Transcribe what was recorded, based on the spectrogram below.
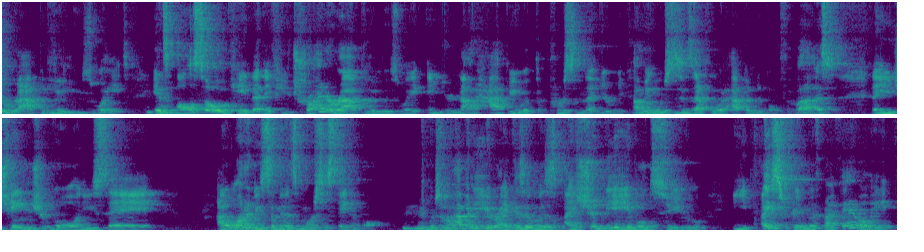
to rapidly lose weight. It's Mhm. also okay that if you try to rapidly lose weight and you're not happy with the person that you're becoming, which is exactly what happened to both of us, that you change your goal and you say, I want to do something that's more sustainable, Mhm. which is what happened to you, right? Because it was, I should be able to eat ice cream with my family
